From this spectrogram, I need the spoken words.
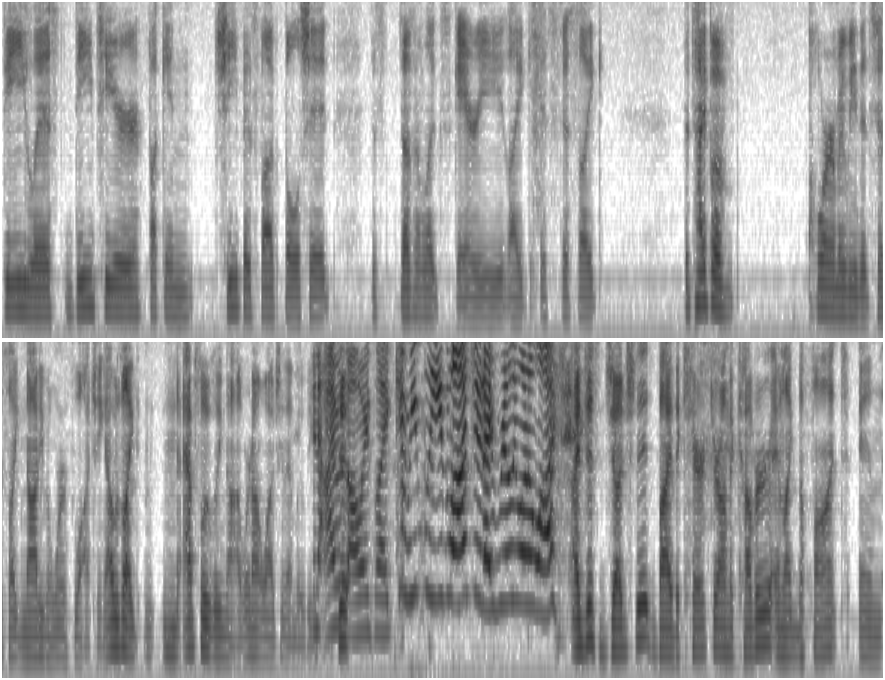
D list, D tier, fucking cheap as fuck bullshit. This doesn't look scary. Like it's just like the type of horror movie that's just like not even worth watching. I was like, "N- absolutely not. We're not watching that movie. And I was Ju- always like, "Can we please watch it? I really want to watch it." I just judged it by the character on the cover and like the font and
